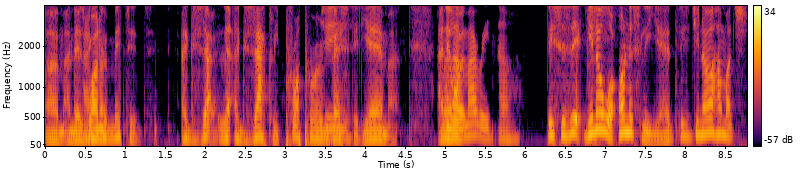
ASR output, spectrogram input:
um, and there's and one committed. exactly exactly proper invested yeah man and We're there like were- married now. this is it you know what honestly yeah did you know how much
